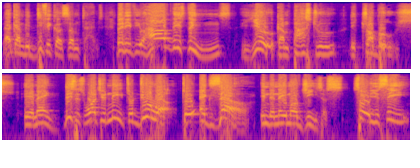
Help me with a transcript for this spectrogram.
that can be difficult sometimes. But if you have these things, you can pass through the troubles. Amen. This is what you need to do well, to excel in the name of Jesus. So you see,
